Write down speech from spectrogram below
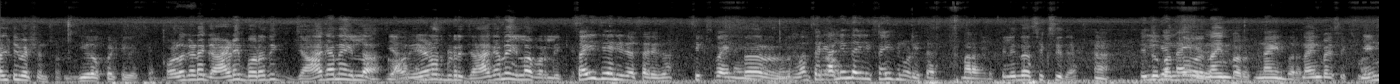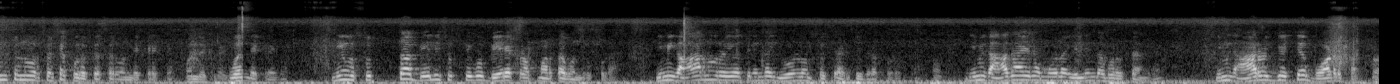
cultivation sir? Zero cultivation ಒಳಗಡೆ ಗಾಡಿ ಬರೋದಿಕ್ ಜಾಗನೇ ಇಲ್ಲ. ಅವ್ರು ಹೇಳೋದ್ ಬಿಡ್ರಿ ಜಾಗನೇ ಇಲ್ಲ ಬರ್ಲಿಕ್ಕೆ. ಸೈಜ್ ಏನಿದೆ ಸರ್ ಇದು? ಸಿಕ್ಸ್ ಬೈ ನೈನ್ ಒಂದ್ಸರಿ ಅಲ್ಲಿಂದ ಇಲ್ಲಿ ಸೈಜ್ ನೋಡಿ ಸರ್ ಮರ. ಇಲ್ಲಿಂದ ಸಿಕ್ಸ್ ಇದೆ. ಹಾ. ಇದು ಬಂದು ನೈನ್ ಬರುತ್ತೆ. ನೈನ್ ಬರುತ್ತೆ. ನೈನ್ ಬೈ ಸಿಕ್ಸ್ ಎಂಟು ನೂರು ಸಸ್ಯ ಕೂರುತ್ತೆ ಸರ್ ಒಂದ್ ಎಕರೆಗೆ. ಒಂದ್ ಎಕರೆ ಒಂದ್ ಎಕರೆಗೆ. ನೀವು ಸುತ್ತ ಬೇಲಿ ಸುತ್ತಿಗೂ ಬೇರೆ ಕ್ರಾಪ್ ಮಾಡ್ತಾ ಬಂದ್ರು ಕೂಡ ನಿಮಗೆ ಆರ್ನೂರ ಐವತ್ತರಿಂದ ಏಳ್ನೂರು ಸಸ್ಯ ಅಡಿಕೆ ಗಿಡ ಬರುತ್ತೆ ನಿಮಗೆ ಆದಾಯದ ಮೂಲ ಎಲ್ಲಿಂದ ಬರುತ್ತೆ ಅಂದ್ರೆ ನಿಮಗೆ ಆರೋಗ್ಯಕ್ಕೆ ಬಾರ್ಡರ್ ಸಾಕು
